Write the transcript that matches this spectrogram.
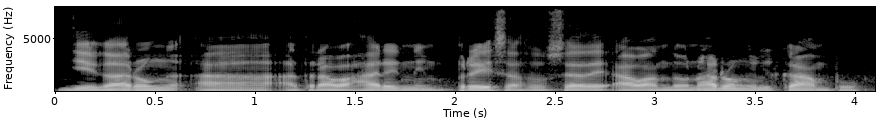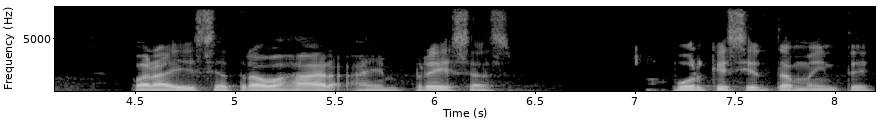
llegaron a, a trabajar en empresas, o sea, abandonaron el campo para irse a trabajar a empresas porque ciertamente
